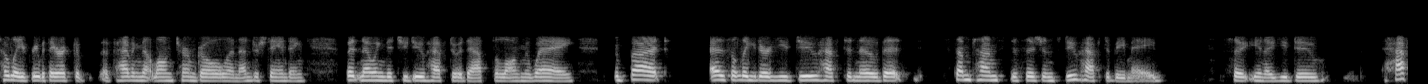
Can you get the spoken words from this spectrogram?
totally agree with Eric of, of having that long term goal and understanding, but knowing that you do have to adapt along the way. But as a leader, you do have to know that sometimes decisions do have to be made. So, you know, you do have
